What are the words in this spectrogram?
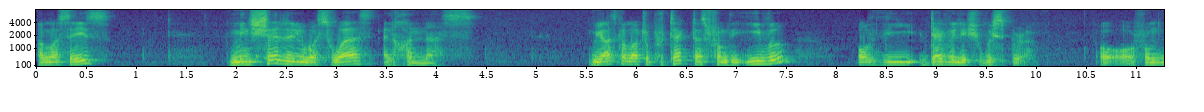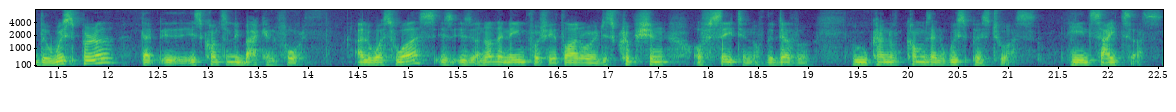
Allah says, min sharril waswas al khannas. We ask Allah to protect us from the evil of the devilish whisperer, or, or from the whisperer that is constantly back and forth. Al waswas is, is another name for shaitan or a description of Satan, of the devil, who kind of comes and whispers to us. He incites us.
